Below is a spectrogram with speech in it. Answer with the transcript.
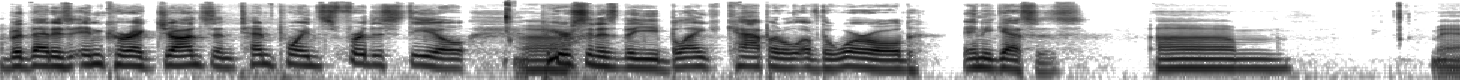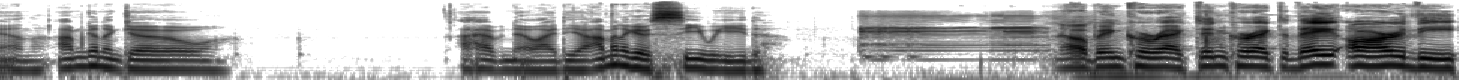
but that is incorrect. Johnson, ten points for the steal. Pierson is the blank capital of the world. Any guesses? Um, man, I'm gonna go. I have no idea. I'm gonna go seaweed. Nope, incorrect. Incorrect. They are the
